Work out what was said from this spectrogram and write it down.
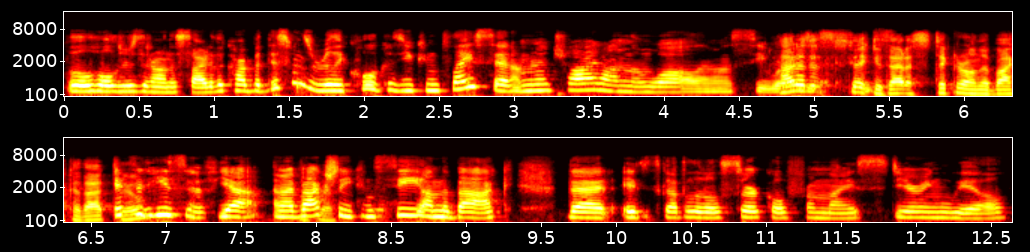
the little holders that are on the side of the car, but this one's really cool because you can place it. I'm going to try it on the wall. and I want to see where. How does it stick? Is that a sticker on the back of that too? It's adhesive, yeah. And I've Okay. actually you can see on the back that it's got the little circle from my steering wheel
